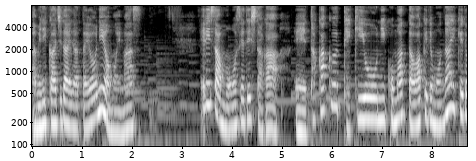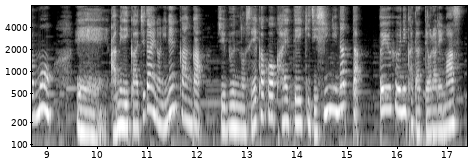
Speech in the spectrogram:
アメリカ時代だったように思います。エリさんも仰せでしたが、えー、高く適用に困ったわけでもないけども、えー、アメリカ時代の2年間が自分の性格を変えていき自信になったというふうに語っておられます。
